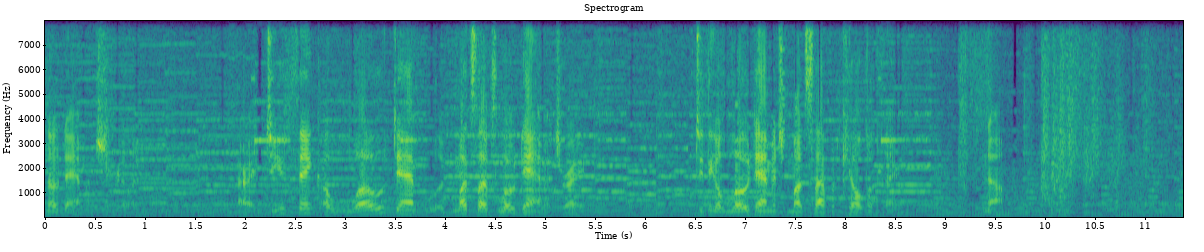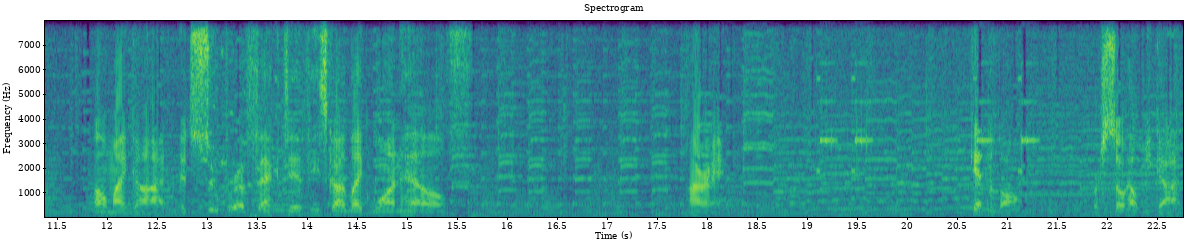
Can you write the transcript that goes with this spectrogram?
no damage, really. Alright, do you think a low dam... Mudslap's low damage, right? Do you think a low damage Mudslap would kill the thing? No. Oh my god, it's super effective. He's got like one health. Alright. Get in the ball. Or so help me God.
